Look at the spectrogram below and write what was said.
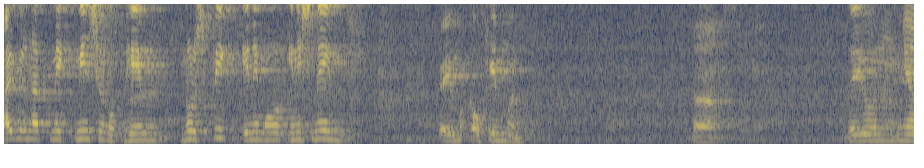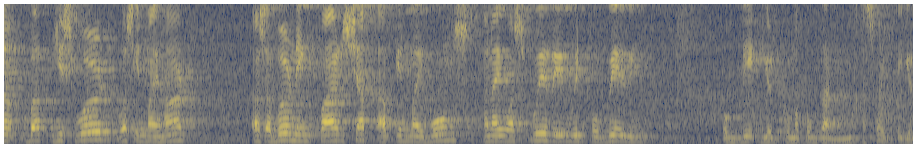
I will not make mention of him, nor speak anymore in his name. Kay maka-offend man. Ah, Dayon niya, but his word was in my heart as a burning fire shut up in my bones, and I was weary with forbearing. Ug di yun ko mapugan, makasulti ko.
